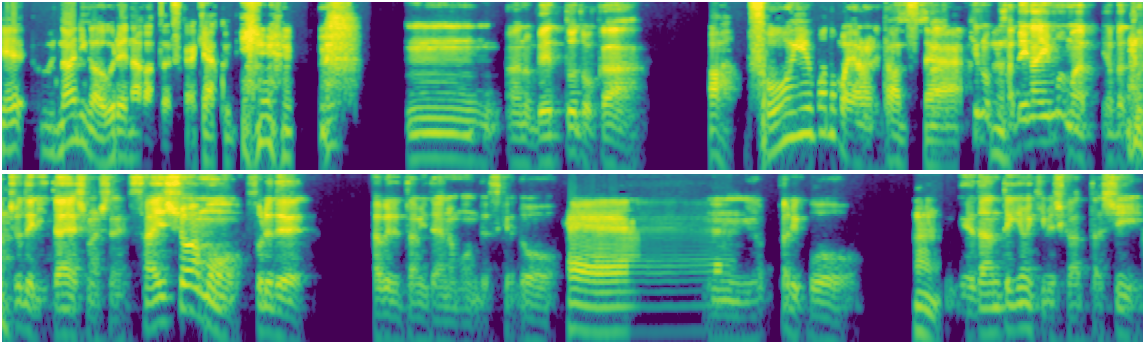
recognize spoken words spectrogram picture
え、何が売れなかったですか？逆に。うーん、あの、ベッドとか、あ、そういうものもやられたんですね。さっきの壁紙も、まあ、やっぱ途中でリタイアしましたね。最初はもう、それで食べれたみたいなもんですけど、うんへえ、うん、やっぱりこう、うん値段的にも厳しかったし、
